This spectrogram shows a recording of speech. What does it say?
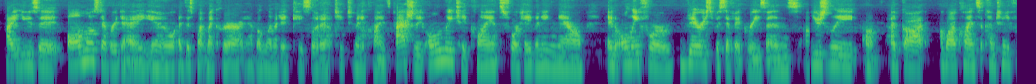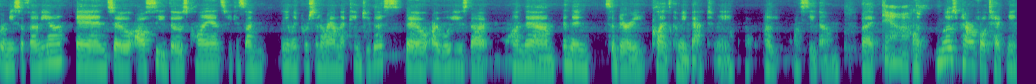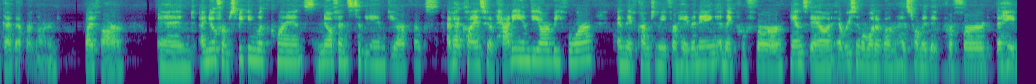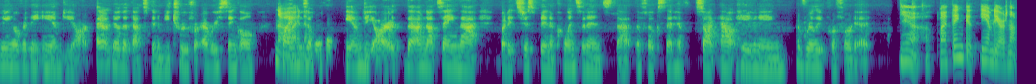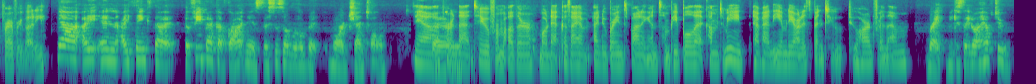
I use it almost every day. You know, at this point in my career, I have a limited caseload. I don't take too many clients. I actually only take clients for havening now and only for very specific reasons. Usually, um, I've got a lot of clients that come to me for misophonia. And so I'll see those clients because I'm the only person around that can do this. So I will use that on them. And then some very clients coming back to me, I'll, I'll see them. But yeah, most powerful technique I've ever learned by far. And I know from speaking with clients, no offense to the EMDR folks, I've had clients who have had EMDR before and they've come to me for havening and they prefer, hands down, every single one of them has told me they preferred the havening over the EMDR. I don't know that that's going to be true for every single no, client who's ever had EMDR. That I'm not saying that, but it's just been a coincidence that the folks that have sought out havening have really preferred it. Yeah, I think EMDR is not for everybody. Yeah, I and I think that the feedback I've gotten is this is a little bit more gentle yeah, so, I've heard that too from other modalities because I have I do brain spotting, and some people that come to me have had EMDR, and it's been too too hard for them. Right, because they don't have to.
